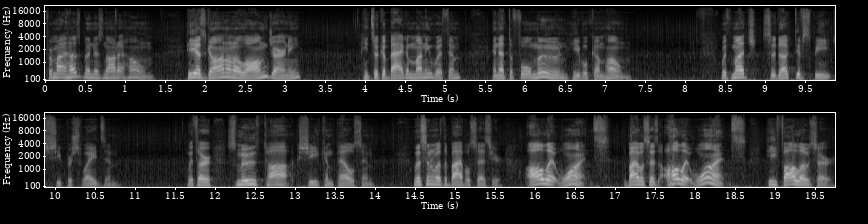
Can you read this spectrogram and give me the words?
for my husband is not at home. He has gone on a long journey. He took a bag of money with him, and at the full moon he will come home. With much seductive speech, she persuades him. With her smooth talk, she compels him. Listen to what the Bible says here. All at once, the Bible says, all at once, he follows her.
